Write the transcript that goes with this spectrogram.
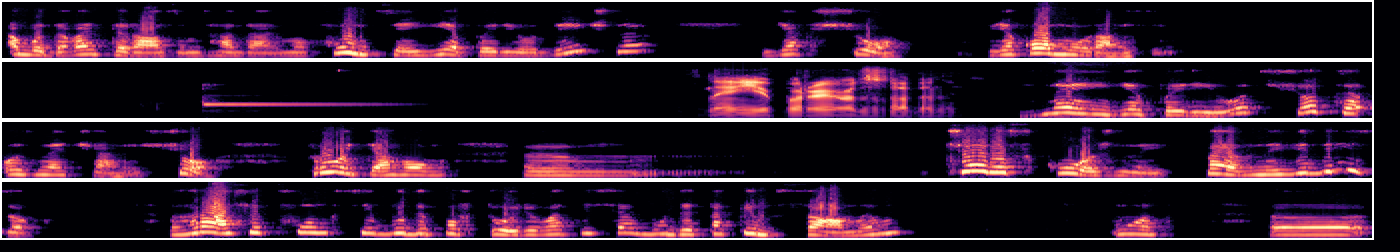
або давайте разом згадаємо, функція є періодичною, якщо в якому разі В неї є період заданий. в неї є період. Що це означає? Що протягом ем, через кожний певний відрізок графік функції буде повторюватися, буде таким самим. От, е,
